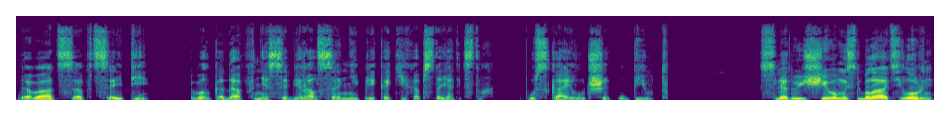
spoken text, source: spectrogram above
Даваться в цепи волкодав не собирался ни при каких обстоятельствах. Пускай лучше убьют. Следующая его мысль была о Тилорне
